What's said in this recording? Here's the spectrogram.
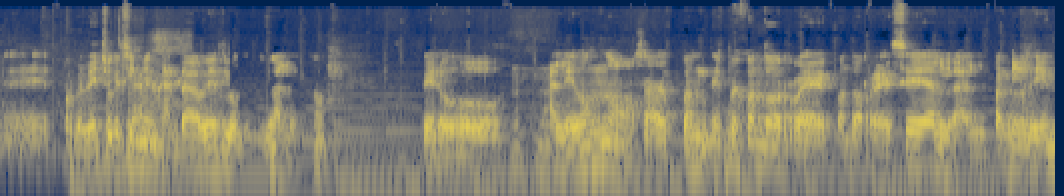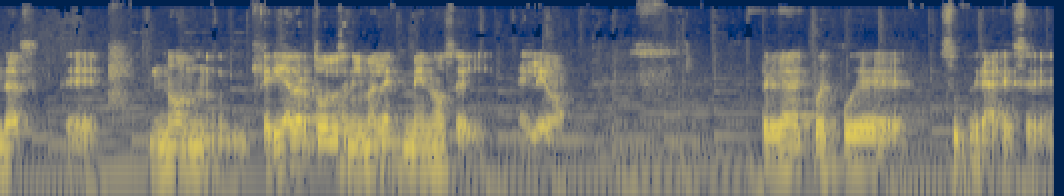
eh, porque de hecho que sí me encantaba ver los animales, ¿no? Pero a León no, o sea, después cuando, cuando regresé al, Parque de las Leyendas, eh, no, quería ver todos los animales menos el, león. Pero ya después pude superar ese,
